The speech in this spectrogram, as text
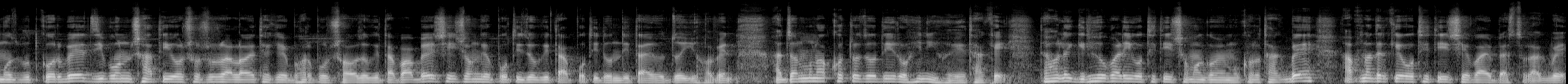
মজবুত করবে, জীবন সাথী ও শ্বশুরালয় থেকে ভরপুর সহযোগিতা পাবে, সেই সঙ্গে প্রতিযোগিতা প্রতিদ্বন্দ্বিতায় জয়ী হবেন। আর জন্ম নক্ষত্র যদি রোহিণী হয়ে থাকে, তাহলে গৃহবাড়ি অতিথির সমাগমে মুখর থাকবে, আপনাদেরকে অতিথি সেবায় ব্যস্ত রাখবে।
